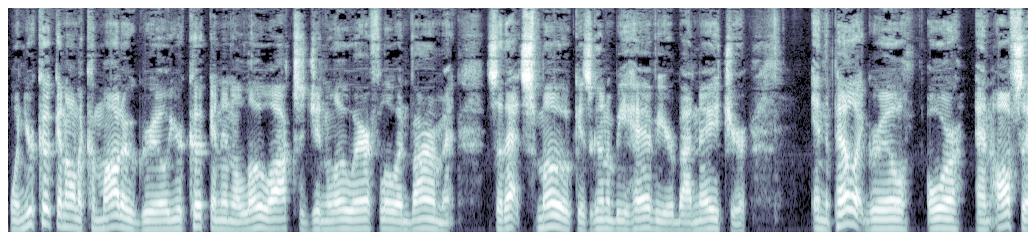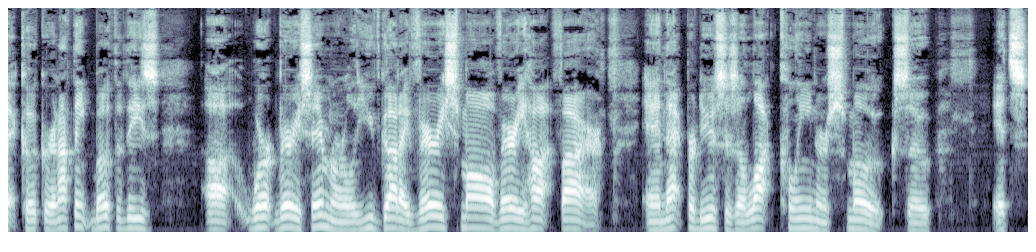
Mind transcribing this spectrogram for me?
when you're cooking on a Kamado grill, you're cooking in a low oxygen, low airflow environment. So that smoke is going to be heavier by nature. In the pellet grill or an offset cooker, and I think both of these uh, work very similarly, you've got a very small, very hot fire, and that produces a lot cleaner smoke. So it's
